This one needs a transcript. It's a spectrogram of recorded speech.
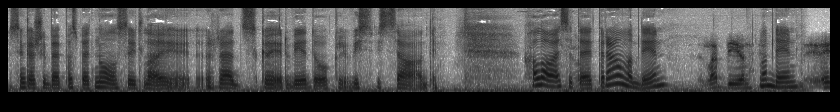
Es vienkārši gribēju paspēt nolasīt, lai redz, ka ir viedokļi vis visādi. Halo, esat ēterā, labdien! Labdien! Labdien. E,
